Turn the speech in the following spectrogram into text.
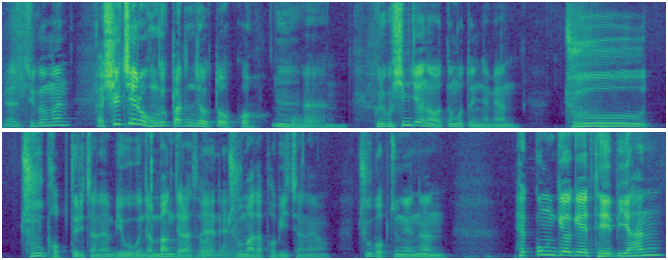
그래서 지금은 그러니까 실제로 공격받은 적도 없고. 네. 음. 그리고 심지어는 어떤 것도 있냐면 주, 주 법들 있잖아요. 미국은 연방제라서 네네. 주마다 법이 있잖아요. 주 법 중에는 핵 공격에 대비한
